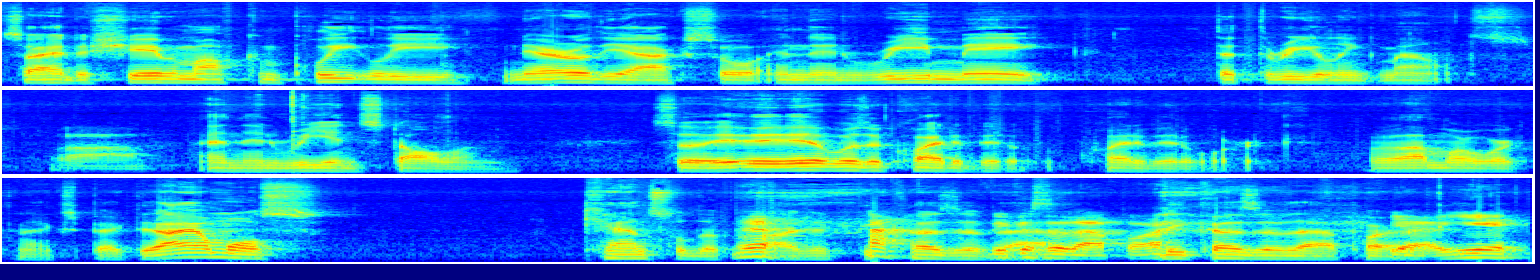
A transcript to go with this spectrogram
So I had to shave them off completely, narrow the axle, and then remake the three link mounts Wow. and then reinstall them. So it, it was a quite a bit of quite a bit of work, a lot more work than I expected. I almost canceled the project because of Because that. of that part. Because of that part. Yeah, he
